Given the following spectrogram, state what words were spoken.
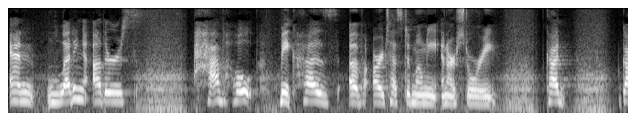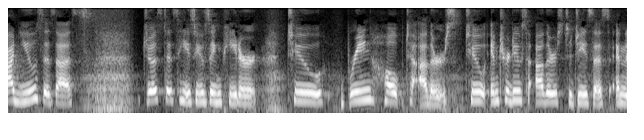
and letting others have hope because of our testimony and our story. God God uses us just as he's using Peter to bring hope to others, to introduce others to Jesus. And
